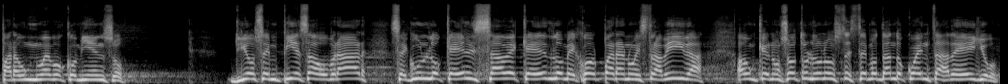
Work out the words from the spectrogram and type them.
para un nuevo comienzo. Dios empieza a obrar según lo que Él sabe que es lo mejor para nuestra vida, aunque nosotros no nos estemos dando cuenta de ello.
